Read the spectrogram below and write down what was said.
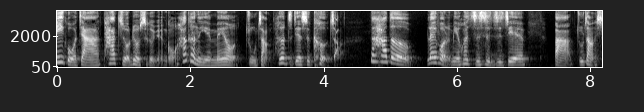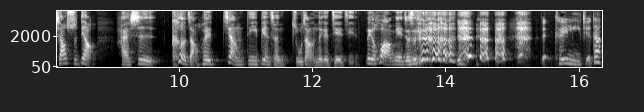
B 国家，他只有六十个员工，他可能也没有组长，他就直接是课长。那他的 level 里面会直直直接把组长消失掉，还是课长会降低变成组长的那个阶级？那个画面就是。对，可以理解，但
